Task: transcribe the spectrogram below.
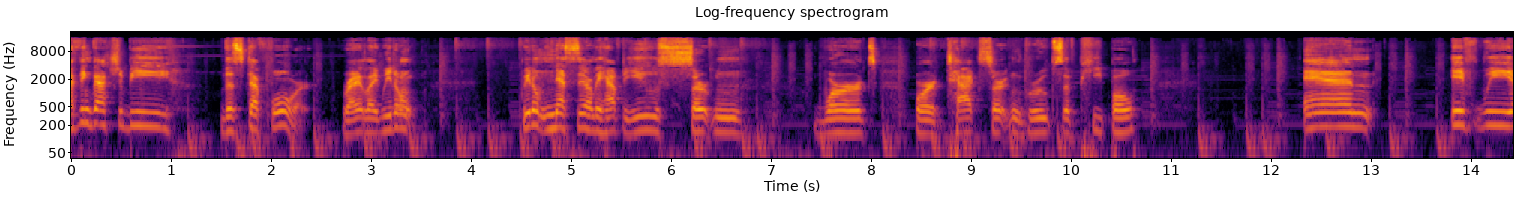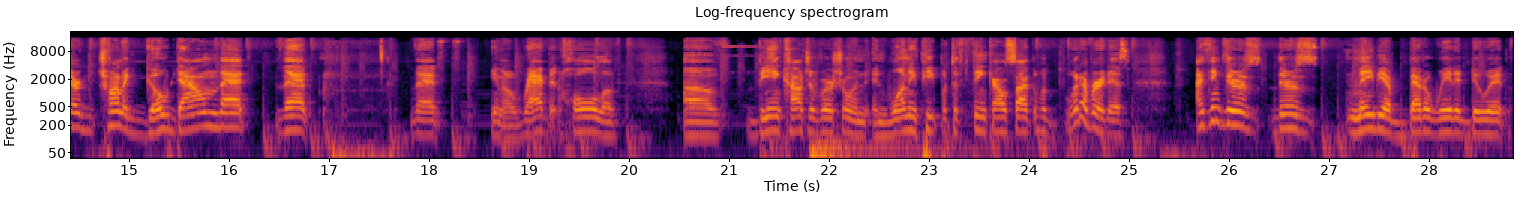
I think that should be the step forward, right? Like we don't we don't necessarily have to use certain words or attack certain groups of people. And if we are trying to go down that that that you know rabbit hole of of being controversial and, and wanting people to think outside whatever it is, I think there's there's maybe a better way to do it.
